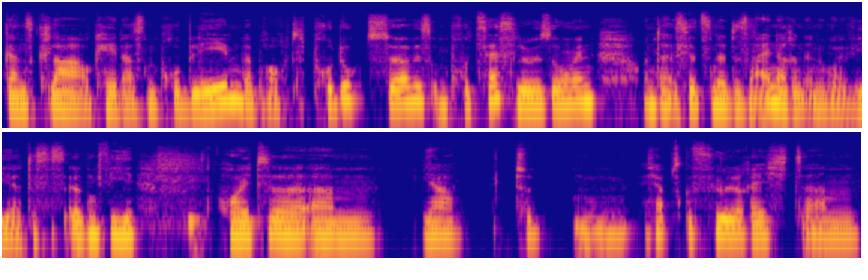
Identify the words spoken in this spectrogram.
ganz klar, okay, da ist ein Problem, da braucht es Produkt, Service und Prozesslösungen und da ist jetzt eine Designerin involviert. Das ist irgendwie heute, ähm, ja, ich habe das Gefühl, recht, ähm,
